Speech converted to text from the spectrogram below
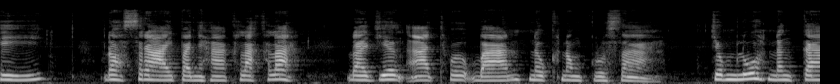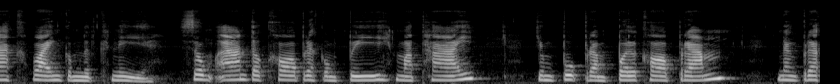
ធីដោះស្រាយបញ្ហាខ្លះៗដែលយើងអាចធ្វើបាននៅក្នុងគ្រួសារចំនួននឹងការខ្វែងគំនិតគ្នាសូមអានទៅខព្រះគម្ពីរម៉ាថាយជំពូក7ខ5 និងព្រះ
